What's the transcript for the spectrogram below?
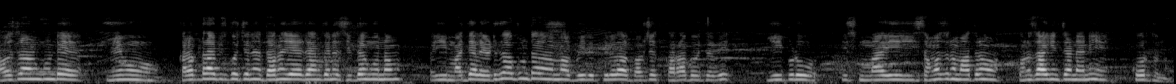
అవసరం అనుకుంటే మేము కలెక్టర్ ఆఫీస్కి వచ్చిన ధన చేయడానికైనా సిద్ధంగా ఉన్నాం. ఈ మధ్యలో ఎటు కాకుండా మా పిల్ల- పిల్లల భవిష్యత్తు ఖరాబ్ అవుతుంది. ఇప్పుడు ఈ మా ఈ సంవత్సరం మాత్రం కొనసాగించండి అని కోరుతున్నాం.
